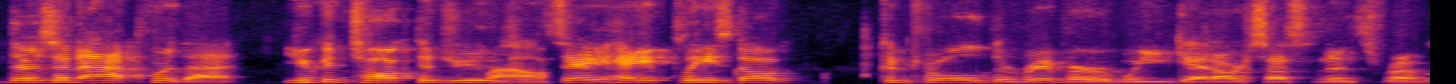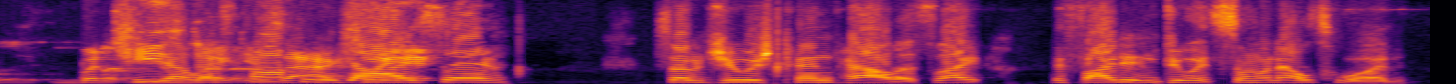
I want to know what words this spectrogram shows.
There's an app for that. You can talk to Jews Wow. and say, "Hey, please don't control the river we get our sustenance from." But cheese yeah, steak let's is talk to the guy actually- saying some Jewish pen pal that's like, if I didn't do it, someone else would.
